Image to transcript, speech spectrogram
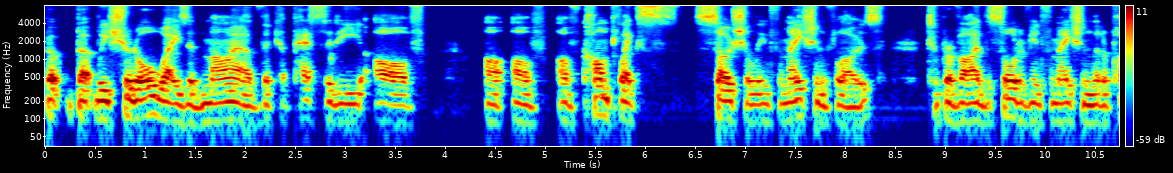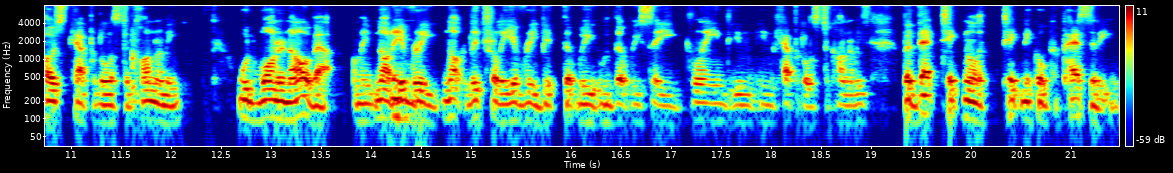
But but we should always admire the capacity of of of, of complex social information flows to provide the sort of information that a post-capitalist economy would want to know about. I mean, not every, not literally every bit that we that we see gleaned in, in capitalist economies, but that technical technical capacity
